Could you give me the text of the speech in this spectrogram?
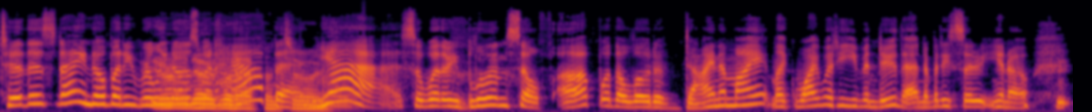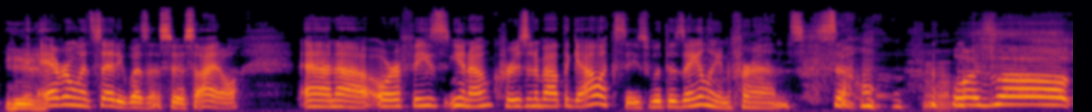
to this day, nobody really Nobody knows, knows what, what happened happened. Yeah. So whether he blew himself up with a load of dynamite, like why would he even do that? Nobody said, you know, Yeah. everyone said he wasn't suicidal. And uh, or if he's you know cruising about the galaxies with his alien friends. So What's up?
